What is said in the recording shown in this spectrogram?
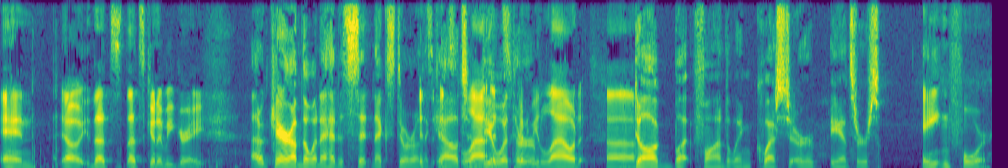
and oh, that's that's gonna be great. I don't care. I'm the one that had to sit next to her on It's, the couch and deal it's with gonna her be loud. Uh, dog butt fondling question or answers. eight and four.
